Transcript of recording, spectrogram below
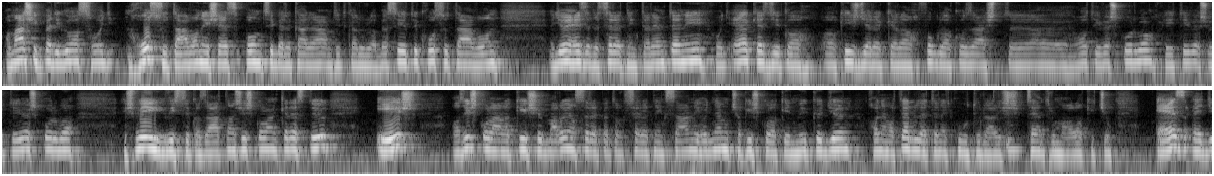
A másik pedig az, hogy hosszú távon, és ez pont Ciberkár államtitkár úrral beszéltük, hosszú távon egy olyan helyzetet szeretnénk teremteni, hogy elkezdjük a, a kisgyerekkel a foglalkozást 6 éves korba, 7 éves, 5 éves korba, és végigvisszük az általános iskolán keresztül, és az iskolának később már olyan szerepet szeretnénk szállni, hogy nem csak iskolaként működjön, hanem a területen egy kulturális centrum alakítsuk. Ez egy,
